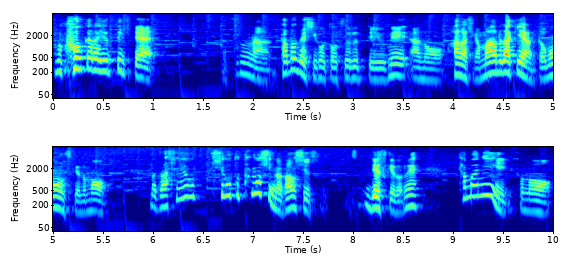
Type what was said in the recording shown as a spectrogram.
向こうから言ってきて、そんな、ただで仕事をするっていうめあの話が回るだけやんと思うんですけども、まあ、雑誌の仕事楽しいのは楽しいですですけどね、たまに、その、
